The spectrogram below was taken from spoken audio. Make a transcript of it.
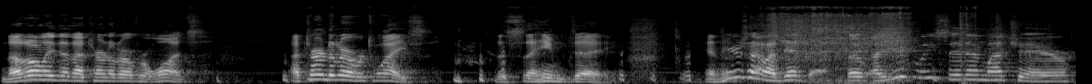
Not only did I turn it over once, I turned it over twice the same day. And here's how I did that. So I usually sit in my chair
